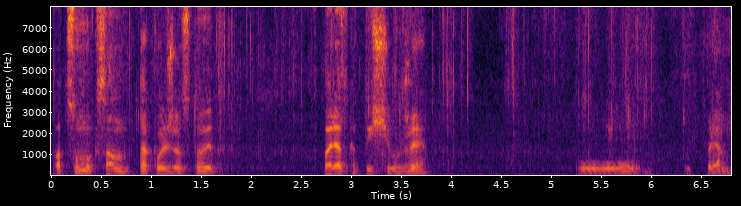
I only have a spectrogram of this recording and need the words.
Подсумок сам такой же стоит порядка тысячи уже. О, -о, -о тут прям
